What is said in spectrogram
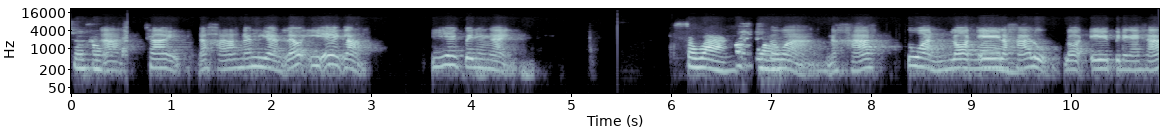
ใช่ครับอะใช่นะคะ นักเรียนแล้ว e x ล่ะ e x เป็นยังไง สว่าง สว่างนะคะ ส่วนหลอด A สว่างล่ะคะลูกหลอด A เป็นยังไงคะ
